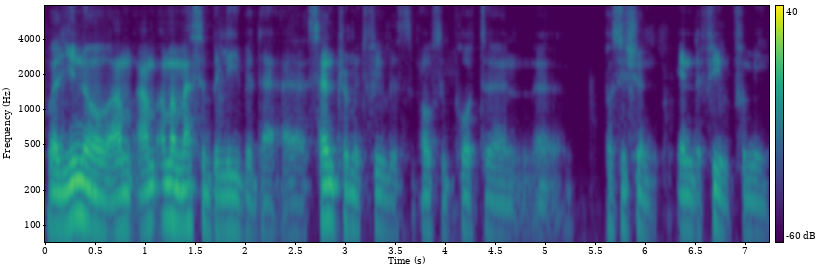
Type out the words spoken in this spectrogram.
Well, you know, I'm I'm, I'm a massive believer that uh, central midfield is the most important uh, position in the field for me,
